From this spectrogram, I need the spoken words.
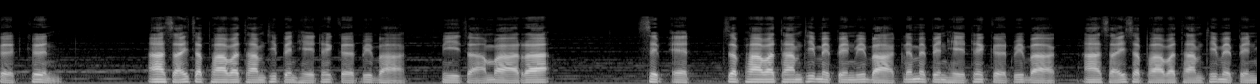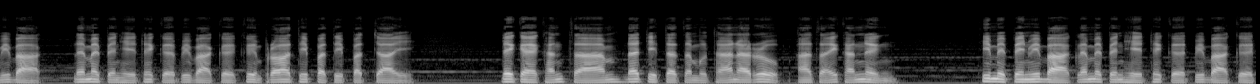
เกิดขึ้น อาศัยสภาวธรรมที่เป็นเหตุให้เกิดวิบาก มีสามวาระ 11. สภาวธรรมที่ไม่เป็นวิบากและไม่เป็นเหตุให้เกิดวิบาก อาศัยสภาวธรรมที่ไม่เป็นวิบาก และไม่เป็นเหตุให้เกิดวิบากเกิดขึ้น เพราะที่ปฏิปัจจัย ได้แก่ขันสามและจิตตสมุทฐานารูป อาศัยขันหนึ่งที่ไม่เป็นวิบากและไม่เป็นเหตุให้เกิดวิบากเกิด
